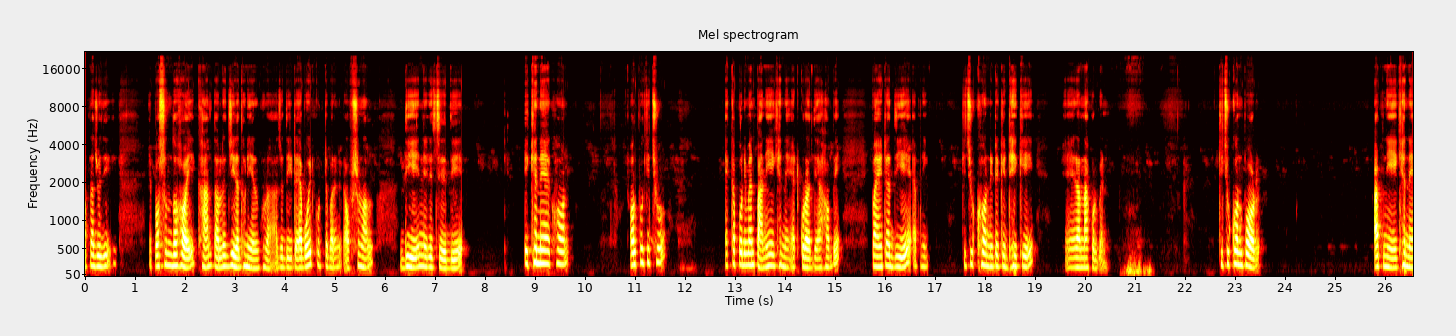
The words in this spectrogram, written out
আপনার যদি পছন্দ হয় খান তাহলে জিরা, ধনিয়ার গুঁড়া। যদি এটা অ্যাভয়েড করতে পারেন এটা অপশনাল দিয়ে নেড়েচেড়ে দিয়ে। এখানে এখন অল্প কিছু, এক কাপ পরিমাণ পানি এখানে অ্যাড করে দেওয়া হবে। পানিটা দিয়ে আপনি কিছুক্ষণ এটাকে ঢেকে রান্না করবেন। কিছুক্ষণ পর আপনি এখানে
